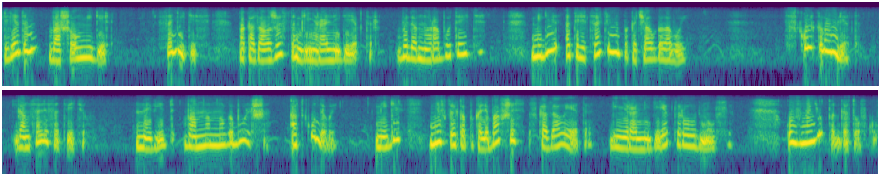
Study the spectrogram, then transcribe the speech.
Следом вошел Мигель. «Садитесь», — показал жестом генеральный директор. «Вы давно работаете?» Мигель отрицательно покачал головой. «Сколько вам лет?» Гонсалес ответил. «На вид вам намного больше. Откуда вы?» Мигель, несколько поколебавшись, сказал и это. Генеральный директор улыбнулся. «Узнаю подготовку.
